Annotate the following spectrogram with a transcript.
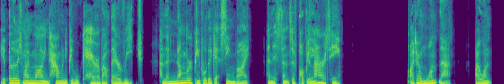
It blows my mind how many people care about their reach and the number of people they get seen by and this sense of popularity. I don't want that. I want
